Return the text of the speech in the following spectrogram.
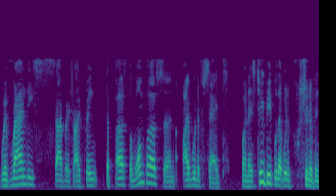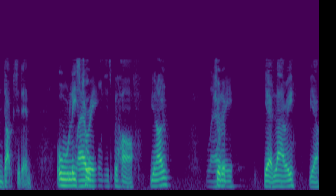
with Randy Savage, I think the pers- the one person I would have said, when there's two people that would have should have inducted him, or at least Larry. talked on his behalf. You know, Larry. yeah, Larry, yeah.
